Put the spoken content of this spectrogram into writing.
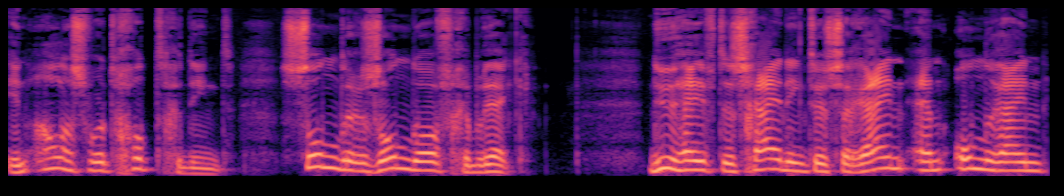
In alles wordt God gediend, zonder zonde of gebrek. Nu heeft de scheiding tussen rein en onrein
